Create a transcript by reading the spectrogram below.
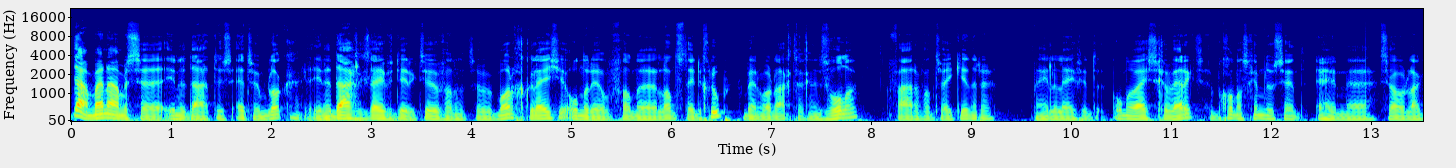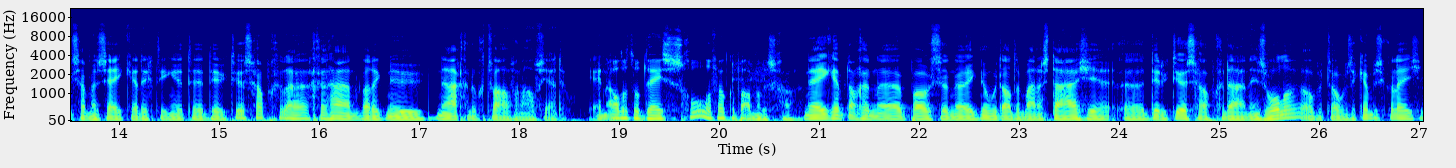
Nou, mijn naam is uh, inderdaad dus Edwin Blok. In het dagelijks leven directeur van het uh, Morgencollege, onderdeel van de Landstedengroep. Ik ben woonachtig in Zwolle, vader van twee kinderen. Mijn hele leven in het onderwijs gewerkt. Ik begon als gymdocent en uh, zo langzaam maar zeker richting het directeurschap gegaan. Wat ik nu nagenoeg 12,5 jaar doe. En altijd op deze school of ook op andere scholen? Nee, ik heb nog een uh, post, een, ik noem het altijd maar een stage, uh, directeurschap gedaan in Zwolle op het Thomas Campus College.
